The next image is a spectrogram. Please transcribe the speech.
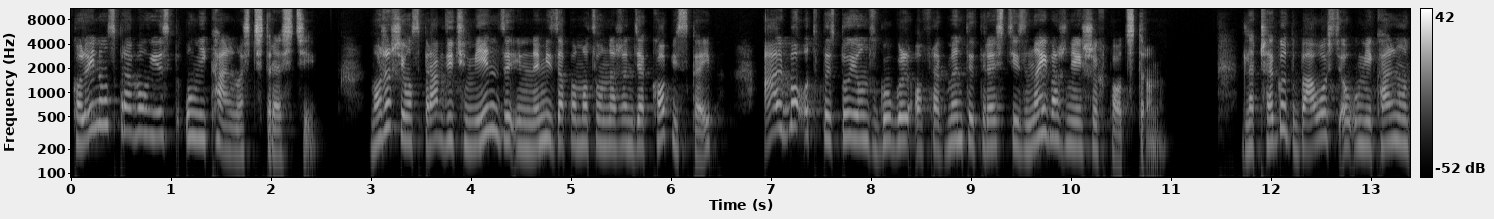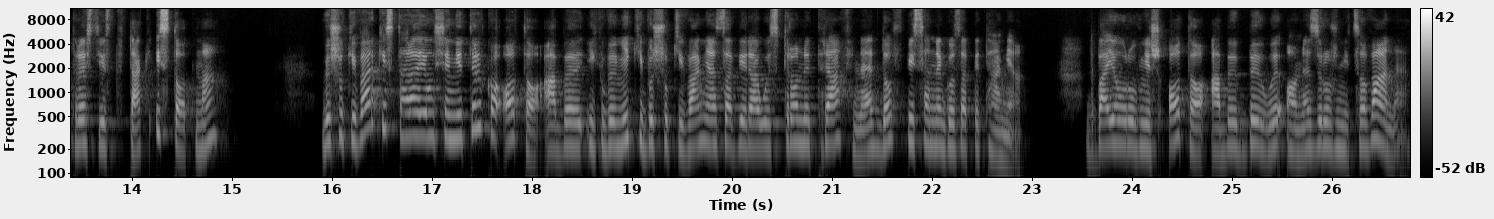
Kolejną sprawą jest unikalność treści. Możesz ją sprawdzić między innymi za pomocą narzędzia Copyscape albo odpytując Google o fragmenty treści z najważniejszych podstron. Dlaczego dbałość o unikalną treść jest tak istotna? Wyszukiwarki starają się nie tylko o to, aby ich wyniki wyszukiwania zawierały strony trafne do wpisanego zapytania. Dbają również o to, aby były one zróżnicowane.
